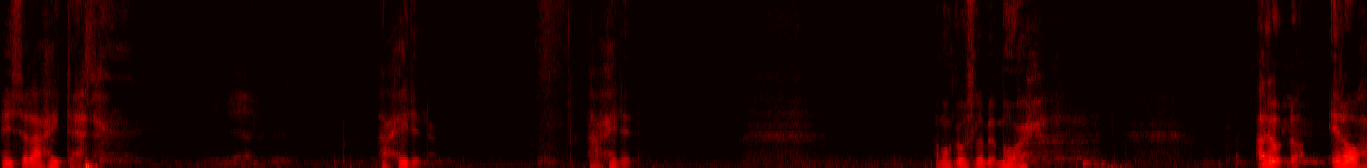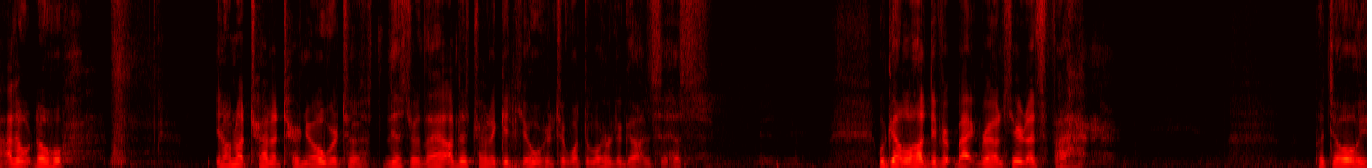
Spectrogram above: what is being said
he said, I hate that. Amen. I hate it. I hate it. I'm going to go a little bit more. I don't know. You know, I don't know you know, I'm not trying to turn you over to this or that. I'm just trying to get you over to what the Word of God says. We got a lot of different backgrounds here. That's fine. But oh,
